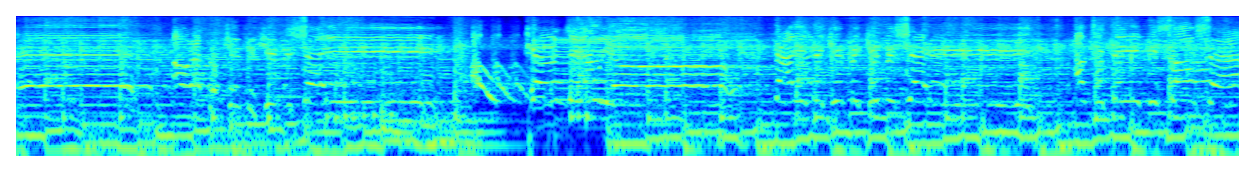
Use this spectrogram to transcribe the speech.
俺とヒップヒップシェイク keep it, keep it shady. I'll take the sunshine.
